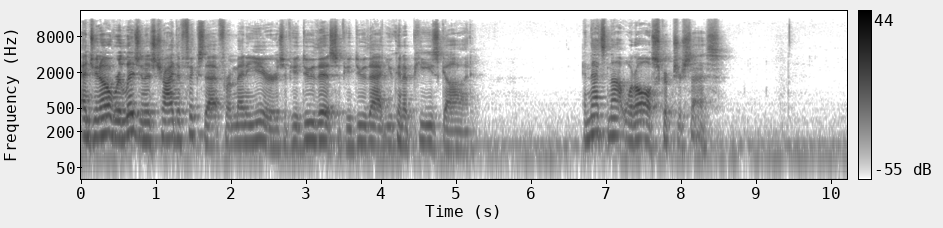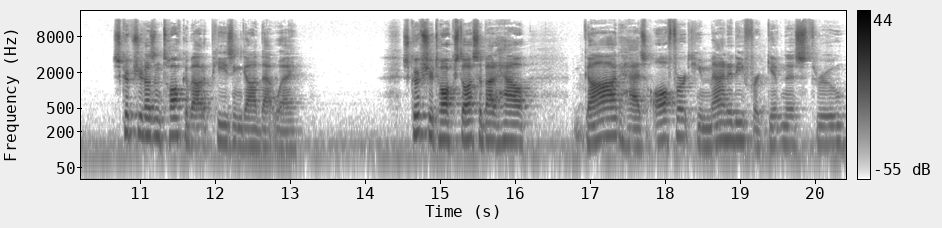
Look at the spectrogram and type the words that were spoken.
And you know, religion has tried to fix that for many years. If you do this, if you do that, you can appease God. And that's not what all Scripture says. Scripture doesn't talk about appeasing God that way. Scripture talks to us about how God has offered humanity forgiveness through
